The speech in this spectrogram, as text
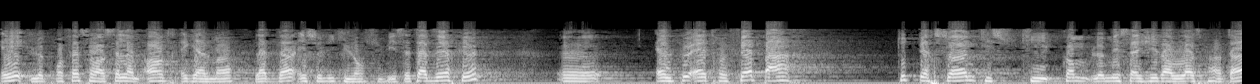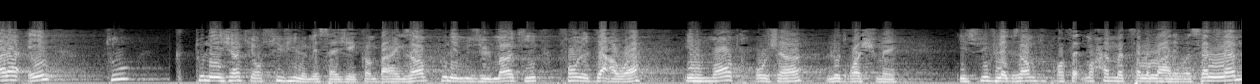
et le prophète sallam entre également là-dedans et celui qui l'ont suivi. C'est-à-dire que euh, elle peut être faite par toute personne qui, qui comme le messager d'Allah et tous tous les gens qui ont suivi le messager, comme par exemple tous les musulmans qui font le da'wah ils montrent aux gens le droit chemin. Ils suivent l'exemple du prophète Mohammed sallallahu alayhi wa sallam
